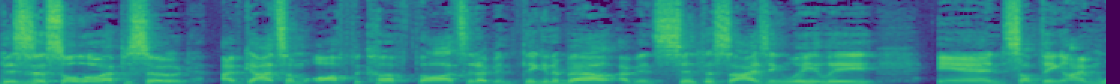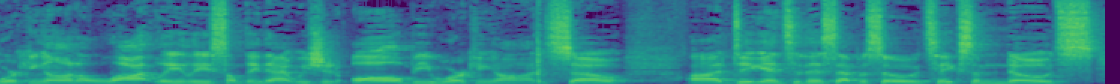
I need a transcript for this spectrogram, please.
This is a solo episode. I've got some off the cuff thoughts that I've been thinking about, I've been synthesizing lately, and something I'm working on a lot lately, something that we should all be working on. So, uh, dig into this episode, take some notes,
